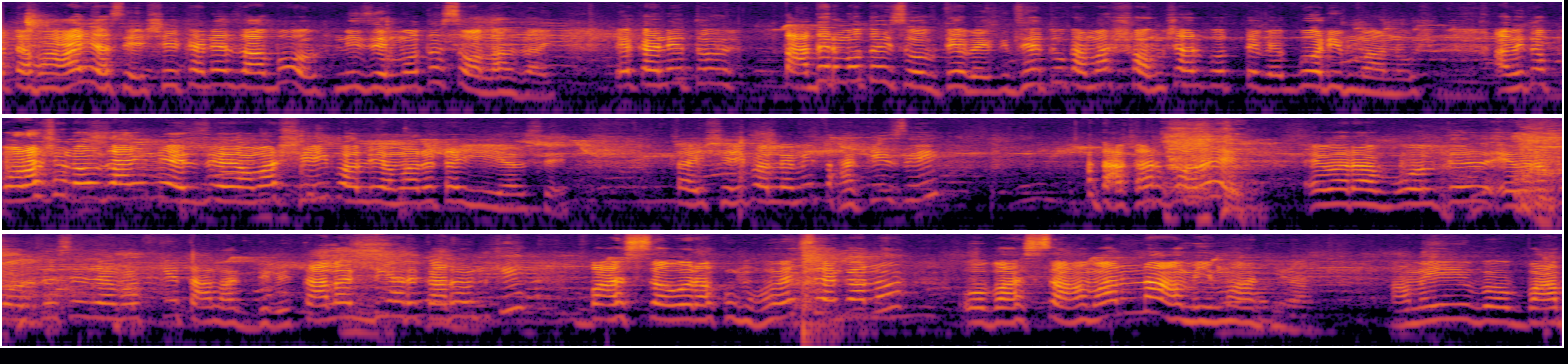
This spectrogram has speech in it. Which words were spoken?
একটা ভাই আছে, সেখানে যাব, নিজের মতো চলা যায়। এখানে তো তাদের মতোই চলতে হবে, যেহেতু আমার সংসার করতে হবে, গরিব মানুষ। আমি তো পড়াশোনাও জানি না, যে আমার সেই পালে আমার একটা ইয়ে আছে। তাই সেই পালে আমি থাকিছি টাকার পরে এবার বলতে এবারে বলতেছে যে আমাকে তালাক দিবে। তালাক দেওয়ার কারণ কি? বাচ্চা ওরকম হয়েছে কেন? ও বাচ্চা আমার না, আমি মানি না। আমি বাপ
